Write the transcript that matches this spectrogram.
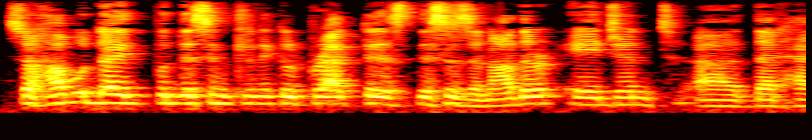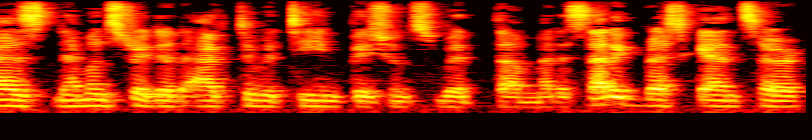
So how would I put this in clinical practice? This is another agent uh, that has demonstrated activity in patients with uh, metastatic breast cancer,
